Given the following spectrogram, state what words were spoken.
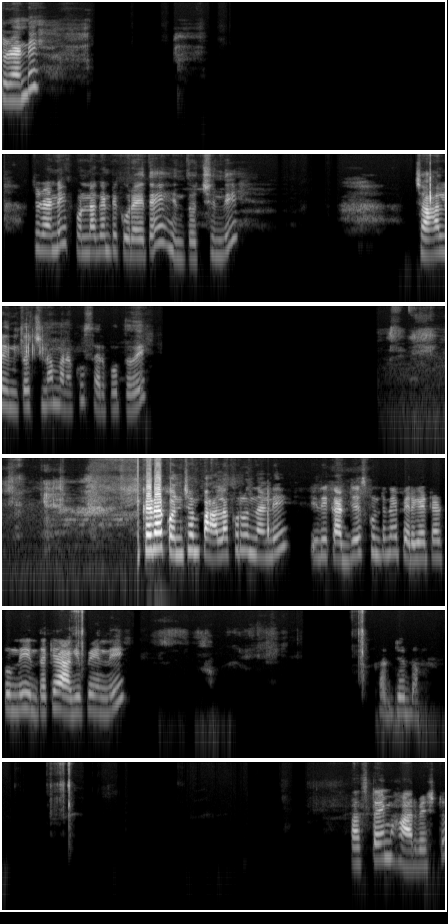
చూడండి. చూడండి పున్నగంటి కూర అయితే ఇంత వచ్చింది చాలా ఇంత వచ్చినా మనకు సరిపోతుంది. ఇక్కడ కొంచెం పాలకూర ఉందండి. ఇది కట్ చేసుకుంటేనే పెరిగేటట్టు ఉంది ఇంతకే ఆగిపోయింది. కట్ చేద్దాం. First time harvest.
